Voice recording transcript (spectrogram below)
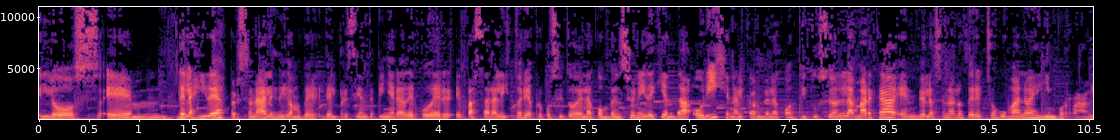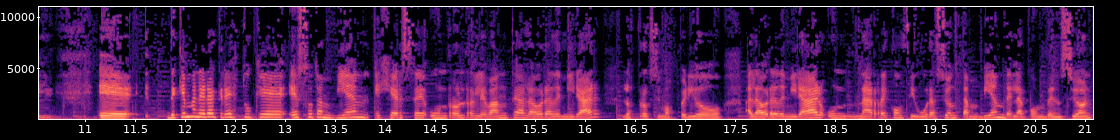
los em, de las ideas personales, digamos, del presidente Piñera de poder eh, pasar a la historia a propósito de la convención y de quien da origen al cambio de la constitución, la marca en violación a los derechos humanos es imborrable. Eh, ¿De qué manera crees tú que eso también ejerce un rol relevante a la hora de mirar los próximos periodos, a la hora de mirar una reconfiguración también de la convención?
